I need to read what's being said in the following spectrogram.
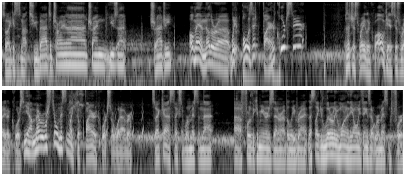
So I guess it's not too bad to try and uh, try and use that strategy. Oh man, another uh wait, oh is that fire quartz there? Is that just regular quartz? Oh, okay, it's just regular quartz. Yeah, remember we're still missing like the fire quartz or whatever. So that kind of sucks that we're missing that uh, for the community center, I believe, right? That's like literally one of the only things that we're missing for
